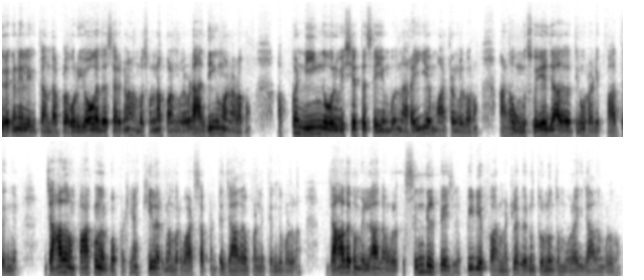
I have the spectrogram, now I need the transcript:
கிரகநிலைக்கு தகுந்தாப்புல ஒரு யோக தசை இருக்குன்னா நம்ம சொன்ன பலன்களை விட அதிகமாக நடக்கும். அப்போ நீங்கள் ஒரு விஷயத்தை செய்யும்போது நிறைய மாற்றங்கள் வரும். ஆனால் உங்கள் சுய ஜாதகத்தையும் ஒரு வாட்டி பார்த்துங்க ஜாதகம் பார்க்கணும் விருப்பப்பட்டீங்கன்னா கீழே இருக்க நம்பர் வாட்ஸ்அப் பண்ணிட்டு ஜாதகம் பண்ணி தெரிந்து கொள்ளலாம். ஜாதகம் இல்லாதவங்களுக்கு சிங்கிள் பேஜில் பிடிஎஃப் ஃபார்மேட்டில் வெறும் தொண்ணூத்தொம்பது ரூபாய்க்கு ஜாதகம் கொடுக்கும்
